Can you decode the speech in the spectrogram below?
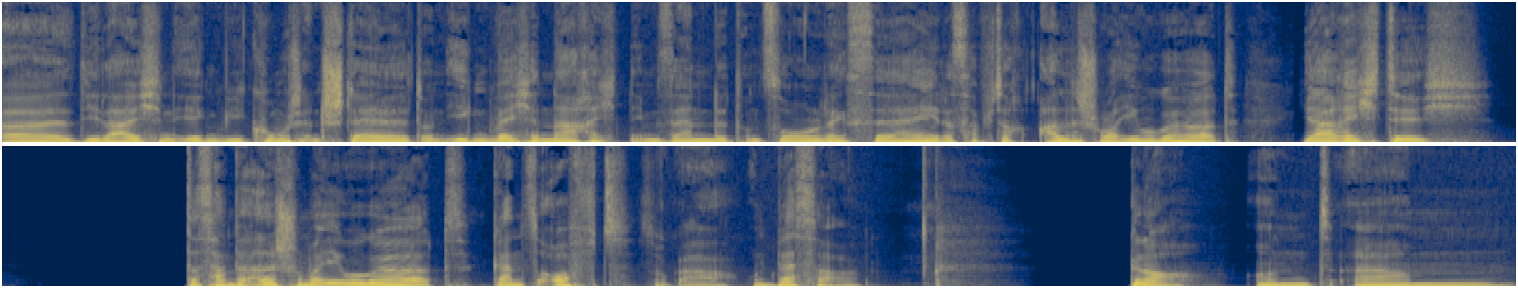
äh, die Leichen irgendwie komisch entstellt und irgendwelche Nachrichten ihm sendet und so. Und du denkst dir, hey, das habe ich doch alles schon mal irgendwo gehört. Ja, richtig. Das haben wir alles schon mal irgendwo gehört. Ganz oft sogar. Und besser. Genau. Und ähm,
